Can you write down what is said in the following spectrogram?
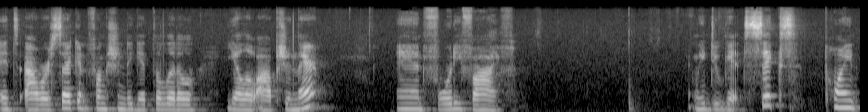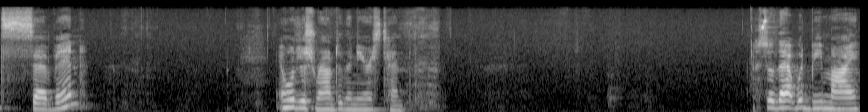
it's our second function to get the little yellow option there. And 45. We do get 6.7. And we'll just round to the nearest tenth. So that would be my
